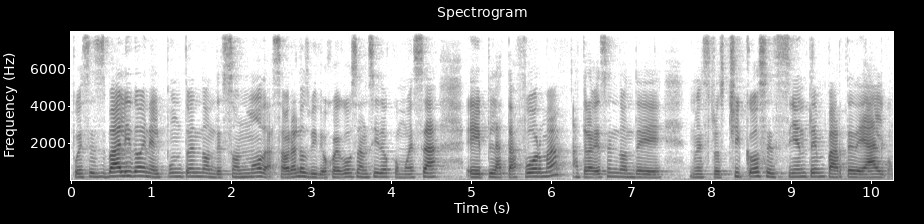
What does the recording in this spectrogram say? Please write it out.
pues es válido en el punto en donde son modas. Ahora los videojuegos han sido como esa eh, plataforma a través en donde nuestros chicos se sienten parte de algo.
